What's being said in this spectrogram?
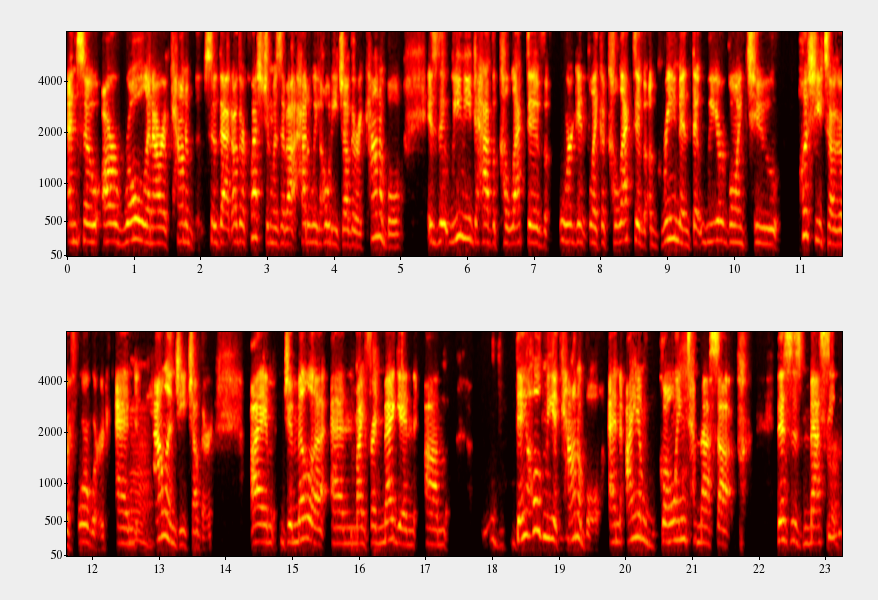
And so our role and our account so that other question was about how do we hold each other accountable is that we need to have a collective organ like a collective agreement that we are going to push each other forward and Mm. challenge each other. I'm Jamila and my friend Megan um, they hold me accountable and I am going to mess up. This is messy Sure.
